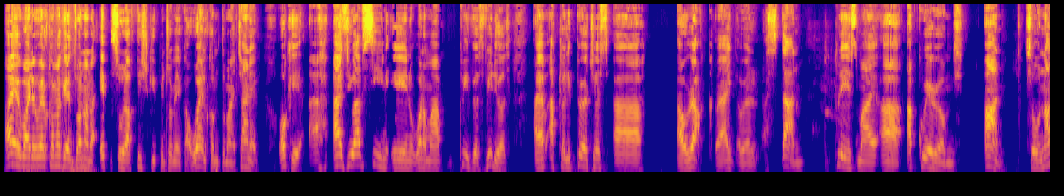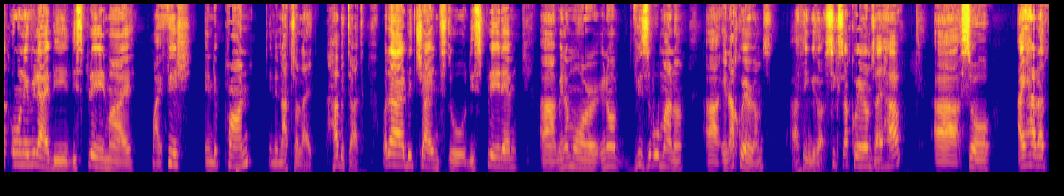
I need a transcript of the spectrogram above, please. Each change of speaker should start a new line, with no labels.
Hi everybody, welcome again to another episode of Fish Keeping Jamaica. Welcome to my channel. Okay, uh, as you have seen in one of my previous videos, I have actually purchased uh, a rack, right? Well, a stand to place my uh, aquariums on. So not only will I be displaying my, my fish in the pond, in the natural light habitat, but I'll be trying to display them um, in a more, you know, visible manner uh, in aquariums. I think it's six aquariums I have uh, so I had a,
